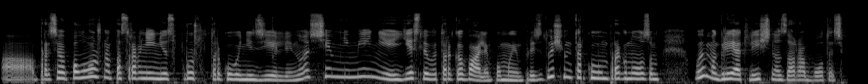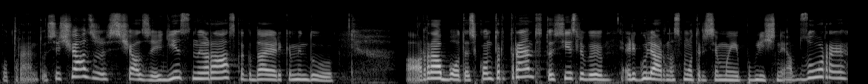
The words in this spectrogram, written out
а, противоположную по сравнению с прошлой торговой неделей. Но, тем не менее, если вы торговали по моим предыдущим торговым прогнозам, вы могли отлично заработать по тренду. Сейчас же, сейчас же единственный раз, когда я рекомендую работать контртренд, то есть если вы регулярно смотрите мои публичные обзоры,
